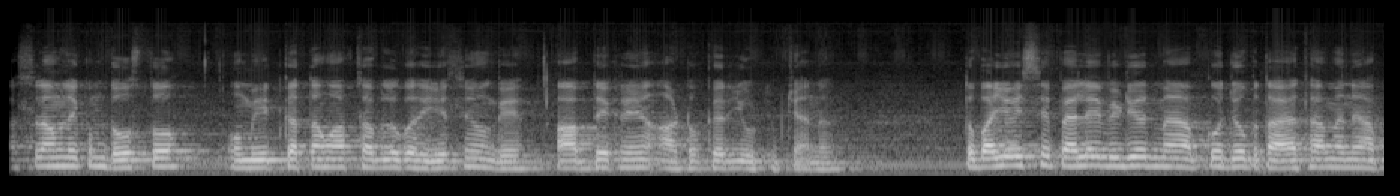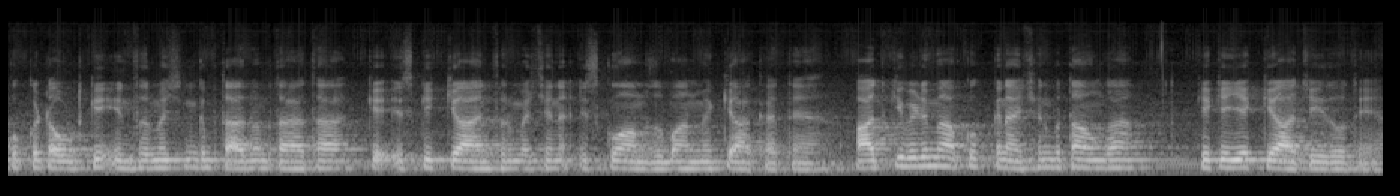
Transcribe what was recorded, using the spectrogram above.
السلام علیکم دوستو، امید کرتا ہوں آپ سب لوگ خیریت سے ہوں گے۔ آپ دیکھ رہے ہیں آٹو کیئر یوٹیوب چینل۔ تو بھائیو، اس سے پہلے ویڈیو میں آپ کو جو بتایا تھا، میں نے آپ کو کٹ آؤٹ کی انفارمیشن کے بتا میں بتایا تھا کہ اس کی کیا انفارمیشن ہے، اس کو عام زبان میں کیا کہتے ہیں۔ آج کی ویڈیو میں آپ کو کنیکشن بتاؤں گا کہ کہ یہ کیا چیز ہوتے ہیں۔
